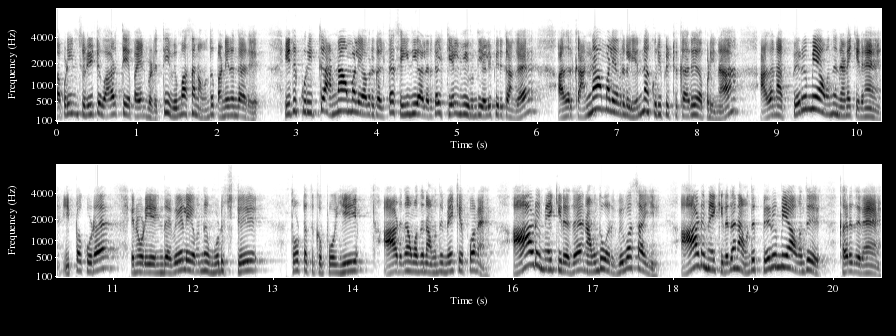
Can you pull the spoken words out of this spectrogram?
அப்படின்னு சொல்லிட்டு வார்த்தையை பயன்படுத்தி விமர்சனம் வந்து பண்ணியிருந்தார். இது குறித்து அண்ணாமலை அவர்கள்ட்ட செய்தியாளர்கள் கேள்வி வந்து எழுப்பியிருக்காங்க. அதற்கு அண்ணாமலை அவர்கள் என்ன குறிப்பிட்டிருக்காரு அப்படின்னா அதை நான் பெருமையாக வந்து நினைக்கிறேன். இப்போ கூட என்னுடைய இந்த வேலையை வந்து முடிச்சுட்டு தோட்டத்துக்கு போய் ஆடு தான் வந்து நான் வந்து மேய்க்க போகிறேன் ஆடு மேய்க்கிறத நான் வந்து ஒரு விவசாயி. ஆடு மேய்க்கிறத நான் வந்து பெருமையாக வந்து கருதுறேன்.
